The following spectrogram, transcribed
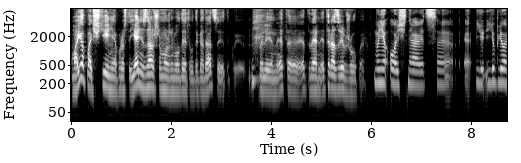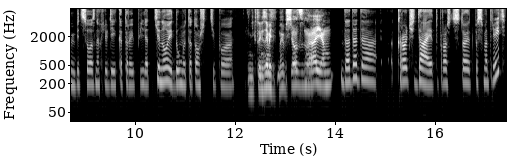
мое почтение просто. Я не знал, что можно было до этого догадаться. Я такой, блин, это, это, наверное, это разрыв жопы. Мне очень нравится. э, лю- Люблю амбициозных людей, которые пилят кино и думают о том, что типа Никто не заметит, мы все знаем. Да-да-да. Короче, да, это просто стоит посмотреть.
